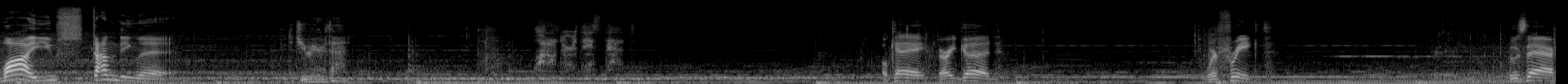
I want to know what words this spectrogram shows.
Why are you standing there? Did you hear that? What on earth is that? Okay, very good. We're freaked. Who's there?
